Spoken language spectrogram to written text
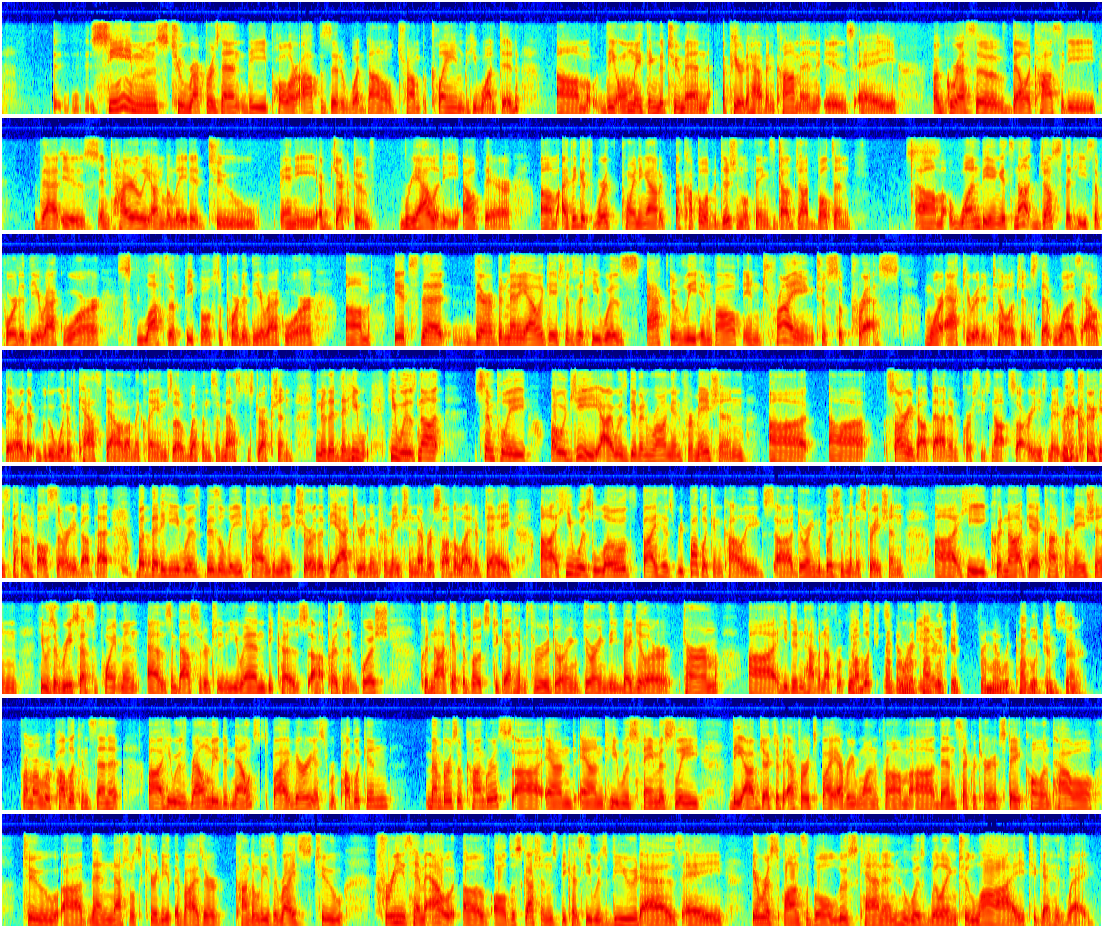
eh, seems to represent the polar opposite of what Donald Trump claimed he wanted um, the only thing the two men appear to have in common is a aggressive bellicosity that is entirely unrelated to any objective reality out there. Um, I think it's worth pointing out a, a, couple of additional things about John Bolton. Um, one being, it's not just that he supported the Iraq War, lots of people supported the Iraq War. Um, it's that there have been many allegations that he was actively involved in trying to suppress more accurate intelligence that was out there that would have cast doubt on the claims of weapons of mass destruction. You know that that he he was not simply oh gee I was given wrong information. Uh, uh, sorry about that. And of course, he's not sorry. He's made it very clear he's not at all sorry about that, but that he was busily trying to make sure that the accurate information never saw the light of day. Uh, he was loathed by his Republican colleagues uh, during the Bush administration. Uh, he could not get confirmation. He was a recess appointment as ambassador to the UN because uh, President Bush could not get the votes to get him through during during the regular term. Uh, he didn't have enough Republican from, from a Republican either. From a Republican Senate. From a Republican Senate, uh, he was roundly denounced by various Republican members of Congress, uh, and and he was famously the object of efforts by everyone from uh, then Secretary of State Colin Powell to uh, then National Security Advisor Condoleezza Rice to freeze him out of all discussions because he was viewed as a irresponsible loose cannon who was willing to lie to get his way.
